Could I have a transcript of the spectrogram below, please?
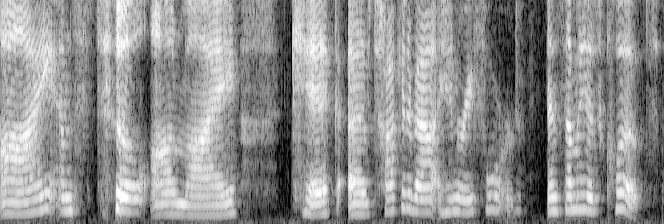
I am still on my kick of talking about Henry Ford and some of his quotes.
